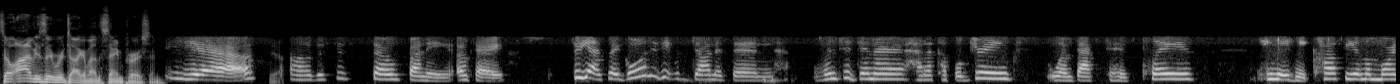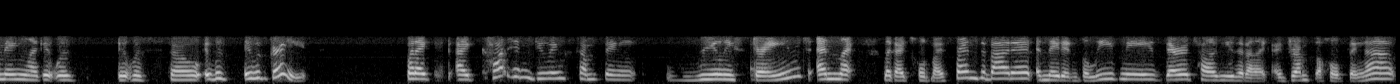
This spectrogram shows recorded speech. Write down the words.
So obviously, we're talking about the same person. Yeah. Yeah. Oh, this is so funny. Okay. So, yeah, so I go on a date with Jonathan, went to dinner, had a couple drinks, went back to his place. He made me coffee in the morning. Like it was, it was so, it was, it was great. But I, I caught him doing something really strange. And like, like I told my friends about it and they didn't believe me. They're telling me that I like, I dreamt the whole thing up.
